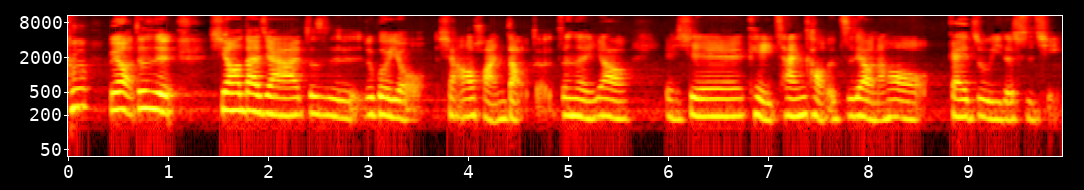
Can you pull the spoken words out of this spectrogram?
没有，就是希望大家就是如果有想要环岛的，真的要有一些可以参考的资料，然后该注意的事情。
